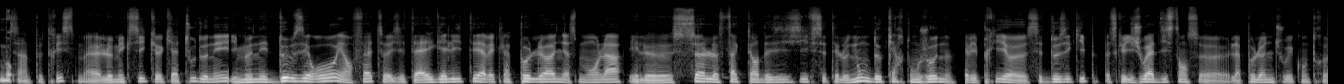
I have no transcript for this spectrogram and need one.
Bon. C'est un peu triste. Mais le Mexique qui a tout donné, il menait 2-0 et en fait ils étaient à égalité avec la Pologne à ce moment-là et le seul facteur décisif c'était le nombre de cartons jaunes qu'avaient pris euh, ces deux équipes parce qu'ils jouaient à distance. Euh, la Pologne jouait contre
